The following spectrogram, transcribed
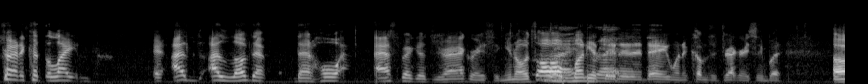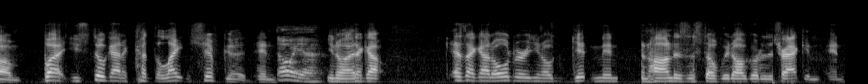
trying to cut the light. And I I love that that whole aspect of drag racing. You know, it's all Right, money at right. the end of the day when it comes to drag racing, but um, but you still got to cut the light and shift good. And Oh yeah. you know, as I got as I got older, you know, getting in, in Hondas and stuff, we'd all go to the track and and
